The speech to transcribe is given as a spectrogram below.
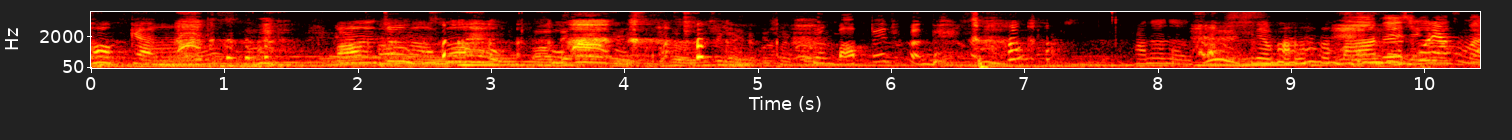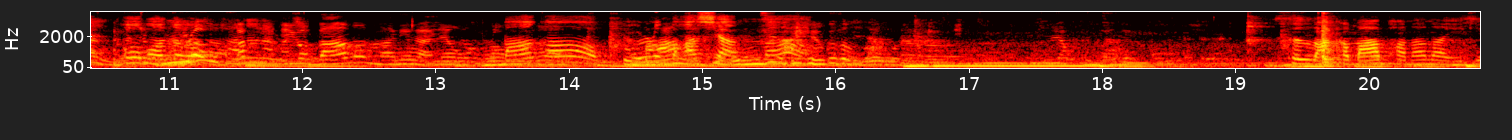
밖에 안 돼. 나는 좀 무거워. 아, 내가 음식을 이렇게 시작. 그럼 맛 빼주면 안 돼요? 바나나. 마늘 소량만. 어, 맞아. 바나나 맛. 이거 마만 많이 나냐고 물어봐. 마가 별로 맛이 안 나. 알고서 물어보네. 그래서 나 아까 마 바나나 얘기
